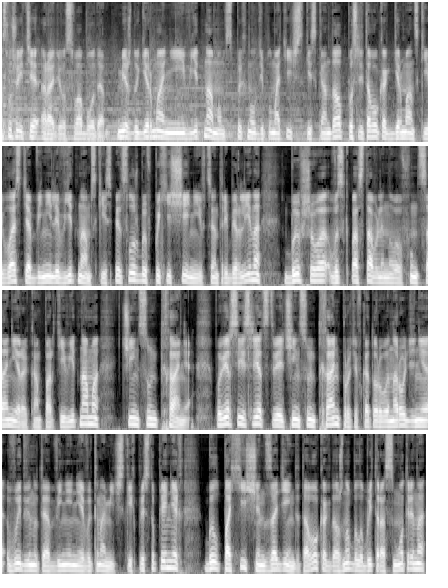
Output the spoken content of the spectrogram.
Вы слушаете «Радио Свобода». Между Германией и Вьетнамом вспыхнул дипломатический скандал после того, как германские власти обвинили вьетнамские спецслужбы в похищении в центре Берлина бывшего высокопоставленного функционера Компартии Вьетнама Чин Сунь Тханя. По версии следствия, Чин Сунь Тхань, против которого на родине выдвинуты обвинения в экономических преступлениях, был похищен за день до того, как должно было быть рассмотрено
